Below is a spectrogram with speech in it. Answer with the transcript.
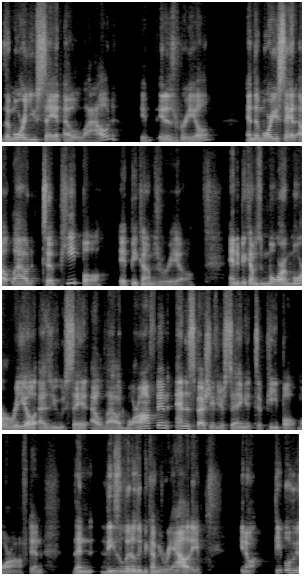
The more you say it out loud, it, it is real. And the more you say it out loud to people, it becomes real. And it becomes more and more real as you say it out loud more often. And especially if you're saying it to people more often, then these literally become your reality. You know, people who,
